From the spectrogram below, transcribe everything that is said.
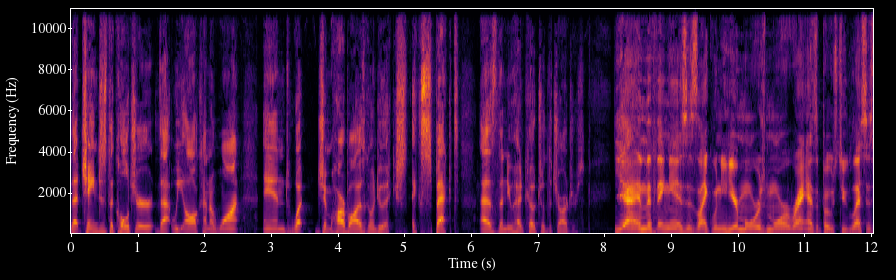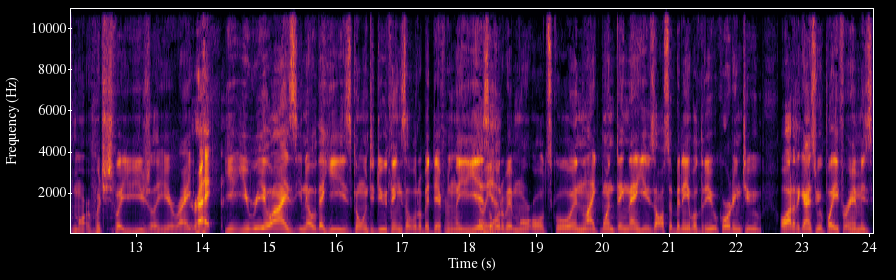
that changes the culture that we all kind of want and what Jim Harbaugh is going to ex- expect as the new head coach of the Chargers. Yeah, and the thing is, is like when you hear more is more, right, as opposed to less is more, which is what you usually hear, right? Right. You you realize, you know, that he's going to do things a little bit differently. He is oh, yeah. a little bit more old school, and like one thing that he's also been able to do, according to a lot of the guys who play for him, is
